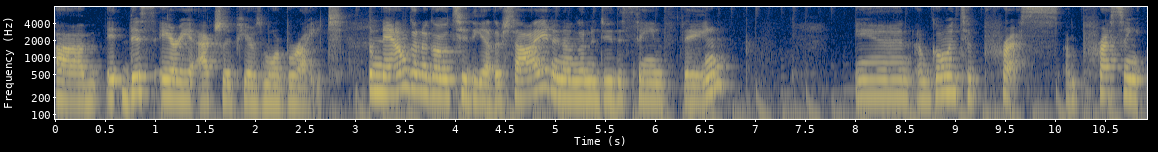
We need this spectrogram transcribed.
um, it, this area actually appears more bright. So now I'm gonna go to the other side and I'm gonna do the same thing and I'm going to press. I'm pressing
